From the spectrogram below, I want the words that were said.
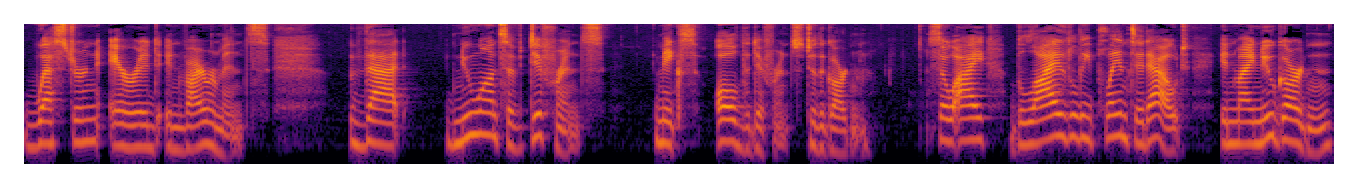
Western arid environments that nuance of difference makes all the difference to the garden. So I blithely planted out in my new garden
